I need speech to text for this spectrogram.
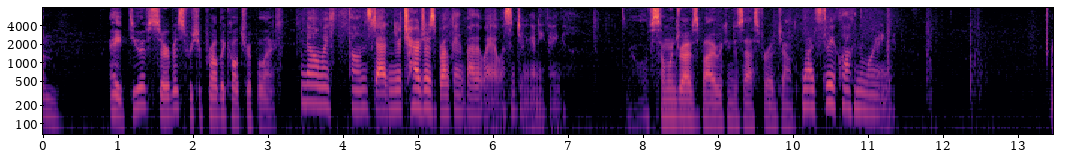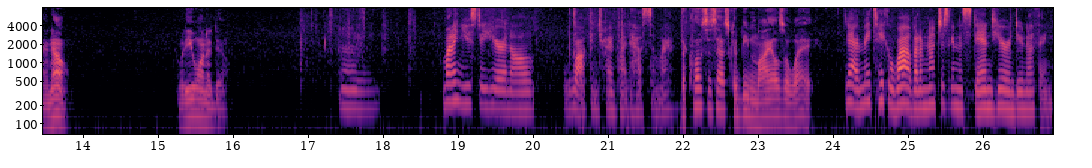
Um, hey, do you have service? We should probably call AAA. No, my phone's dead, and your charger's broken, by the way. I wasn't doing anything. If someone drives by, we can just ask for a jump. Well, it's 3 o'clock in the morning. I know. What do you want to do? Um, why don't you stay here and I'll walk and try and find a house somewhere? The closest house could be miles away. Yeah, it may take a while, but I'm not just gonna stand here and do nothing.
